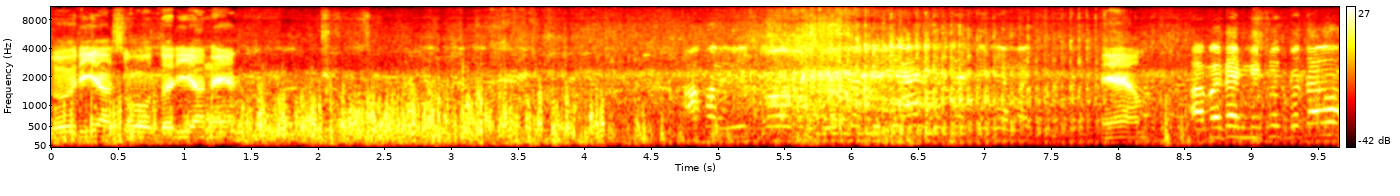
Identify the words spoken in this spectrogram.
દરિયા સો દરિયાને. એમ આ બધા મીઠું બતાવો.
